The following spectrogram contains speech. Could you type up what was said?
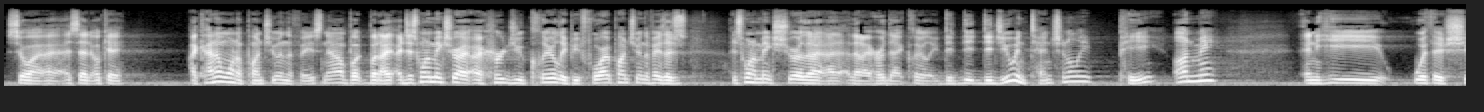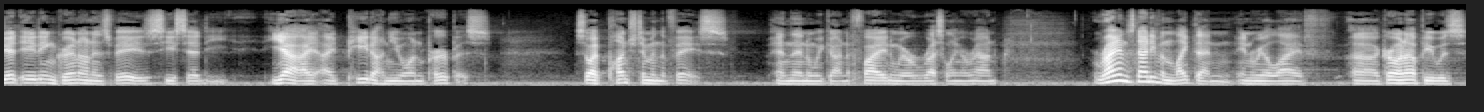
So I, I said, okay, I kind of want to punch you in the face now, but but I, I just want to make sure I, I, heard you clearly before I punch you in the face. I just I just want to make sure that I, that I heard that clearly. Did, did did you intentionally pee on me? And he, with a shit eating grin on his face, he said, "Yeah, I, I peed on you on purpose." So I punched him in the face, and then we got in a fight and we were wrestling around. Ryan's not even like that in, in real life. Uh, growing up, he was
